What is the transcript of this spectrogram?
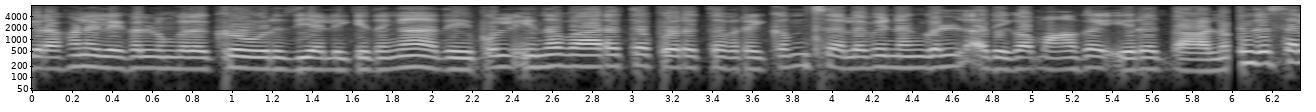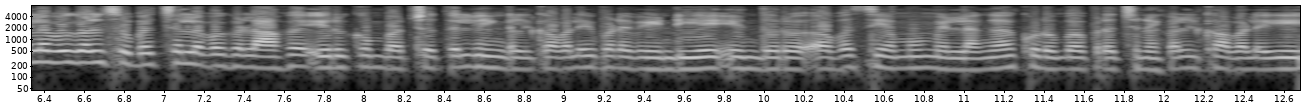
கிரகநிலைகள் உங்களுக்கு உறுதியளிக்குதுங்க. அதே போல் இந்த வாரத்தை பொறுத்த வரைக்கும் செலவினங்கள் அதிகமாக இருந்தாலும் இந்த செலவுகள் சுப செலவுகளாக இருக்கும் பட்சத்தில் நீங்கள் கவலைப்பட வேண்டிய எந்த ஒரு அவசியமும் இல்லைங்க. குடும்ப பிரச்சனைகள் கவலையை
